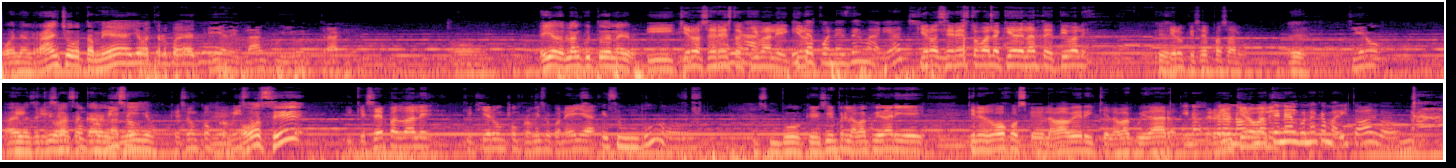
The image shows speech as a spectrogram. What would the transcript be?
O en el rancho también, llévatelo para allá. Ella de blanco y yo de traje. Oh. Ella de blanco y tú de negro. Y quiero hacer esto aquí, vale. Y te Quiero, pones de mariachi. quiero hacer esto, vale, aquí adelante de ti, vale. ¿Qué? Quiero que sepas algo. Eh. Quiero Ay, pensé que ibas a sea un sacar el compromiso, anillo. Que sea un compromiso. Oh, sí. Y que sepas, vale, que quiero un compromiso con ella. Es un búho. Es un búho que siempre la va a cuidar y eh, tiene los ojos que la va a ver y que la va a cuidar. Y no- pero, pero yo no, quiero, no vale. tiene alguna camarita o algo.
